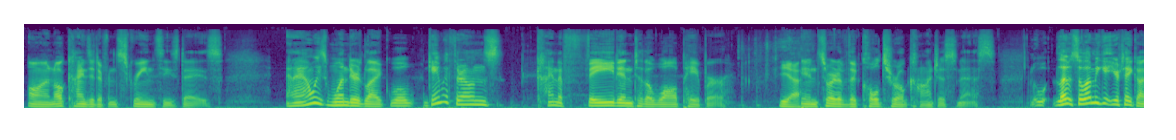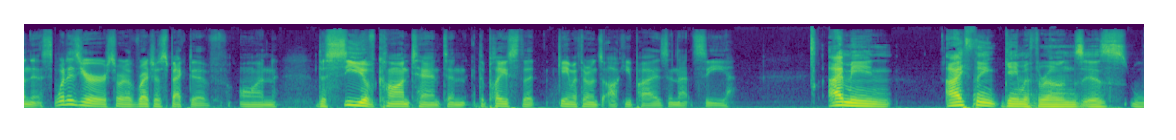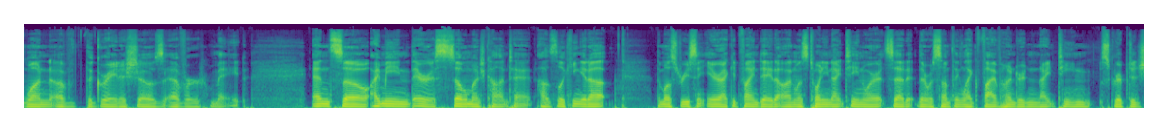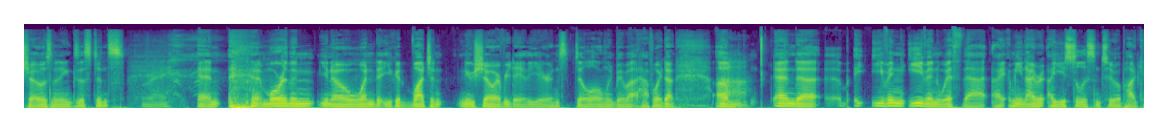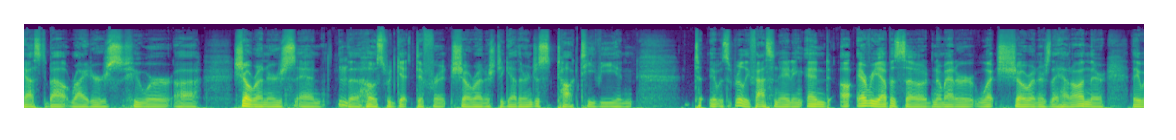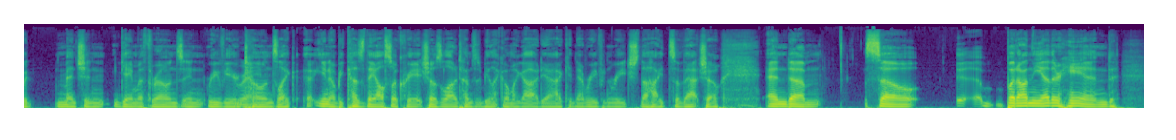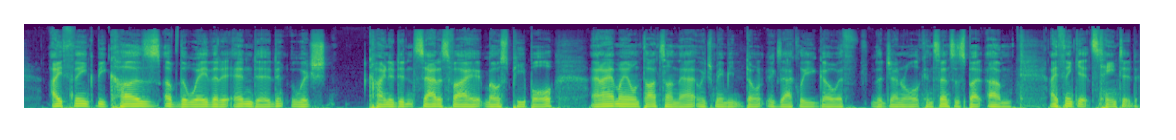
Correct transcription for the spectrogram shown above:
on all kinds of different screens these days. And I always wondered like, well, Game of Thrones kind of fade into the wallpaper yeah. in sort of the cultural consciousness. So let me get your take on this. What is your sort of retrospective on the sea of content and the place that Game of Thrones occupies in that sea? I mean, I think Game of Thrones is one of the greatest shows ever made. And so, I mean, there is so much content. I was looking it up. The most recent year I could find data on was 2019, where it said there was something like 519 scripted shows in existence. Right. and more than you know one day you could watch a new show every day of the year and still only be about halfway done um, Uh-huh. And uh, even even with that I, I mean I, I used to listen to a podcast about writers who were uh, showrunners and the host would get different showrunners together and just talk tv and t- it was really fascinating. And uh, every episode no matter what showrunners they had on there they would mention game of thrones in revered Right. tones like uh, you know because they also create shows a lot of times it'd be like oh my god yeah i could never even reach the heights of that show. And um so uh, but on the other hand i think because of the way that it ended which kind of didn't satisfy most people and i have my own thoughts on that which maybe don't exactly go with the general consensus but um i think it's tainted.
